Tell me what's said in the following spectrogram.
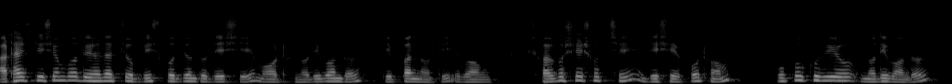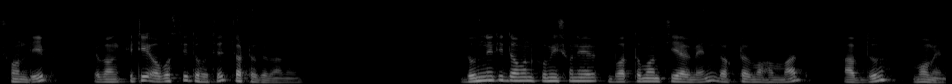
আঠাশ ডিসেম্বর দুই হাজার চব্বিশ পর্যন্ত দেশে মোট নদীবন্দর তিপ্পান্নটি এবং সর্বশেষ হচ্ছে দেশের প্রথম উপকূলীয় নদীবন্দর সন্দ্বীপ এবং এটি অবস্থিত হচ্ছে চট্টগ্রামে। দুর্নীতি দমন কমিশনের বর্তমান চেয়ারম্যান ডক্টর মোহাম্মদ আব্দুল মোমেন।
